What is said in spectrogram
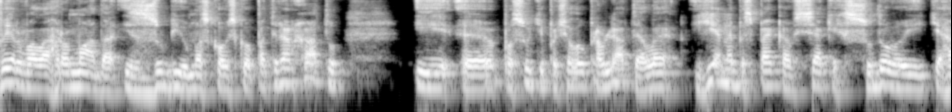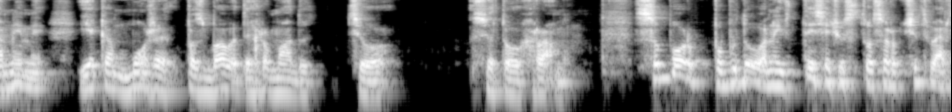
вирвала громада із зубів московського патріархату і, е, по суті, почала управляти, але є небезпека всяких судової тяганини, яка може позбавити громаду цього святого храму. Собор побудований в 1144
